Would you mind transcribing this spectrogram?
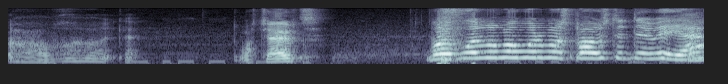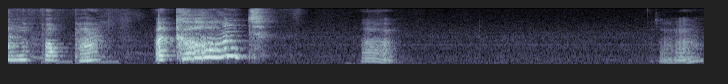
Oh, what, Watch out! what, what, what, what am I supposed to do here? Get on the footpath. I can't. Oh. I don't know.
